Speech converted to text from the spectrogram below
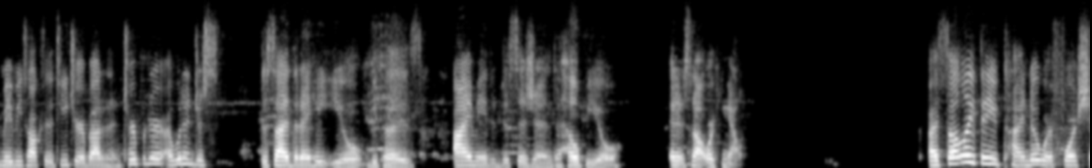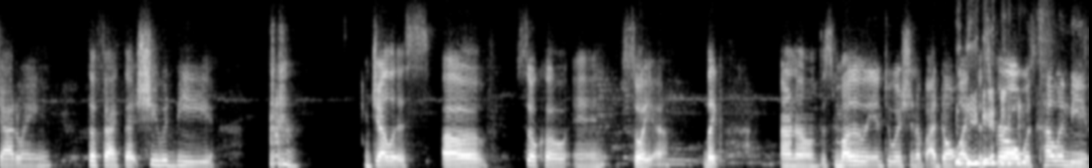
maybe talk to the teacher about an interpreter. I wouldn't just decide that I hate you because I made a decision to help you and it's not working out. I felt like they kind of were foreshadowing the fact that she would be jealous of Shoko and Shoya. Like, I don't know, this motherly intuition of I don't like this girl was telling me,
